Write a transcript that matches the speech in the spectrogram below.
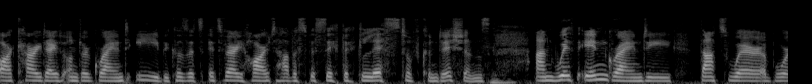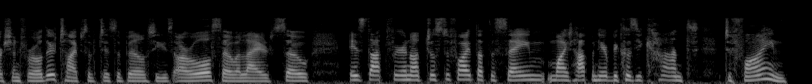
are carried out under Ground E because it's it's very hard to have a specific list of conditions, mm. and within Ground E, that's where abortion for other types of disabilities are also allowed. So, is that fear not justified that the same might happen here because you can't define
